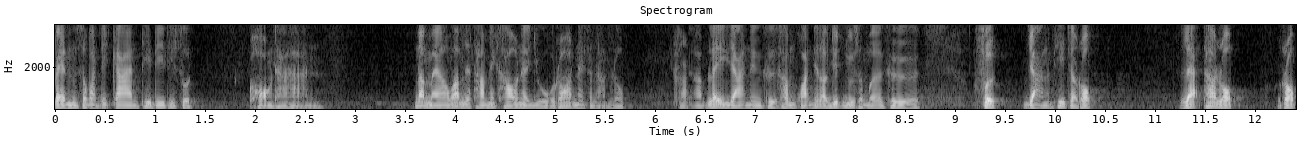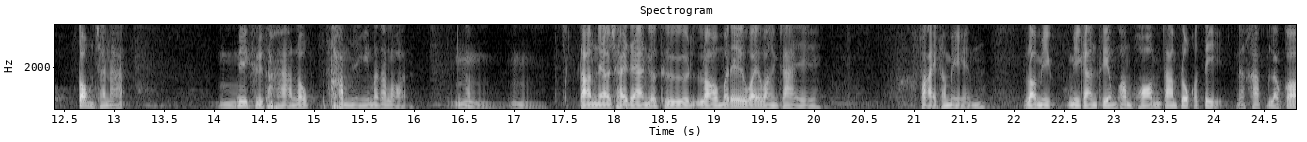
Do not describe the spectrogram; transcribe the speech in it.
เป็นสวัสดิการที่ดีที่สุดของทหาร นั่นหมายความว่ามันจะทำให้เขาเนี่ยอยู่รอดในสนามรบครับ นะครับและอีกอย่างหนึ่งคือคำขวัญที่เรายึดอยู่เสมอคือ ฝึกอย่างที่จะรบ และถ้ารบรบต้องชนะ นี่คือทหารเราทำอย่างนี้มาตลอด อืมอืม ตามแนวชายแดนก็คือเราไม่ได้ไว้วางใจฝ่ายเขมร เรามีมีการเตรียมความพร้อมตามปกตินะครับ แล้วก็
